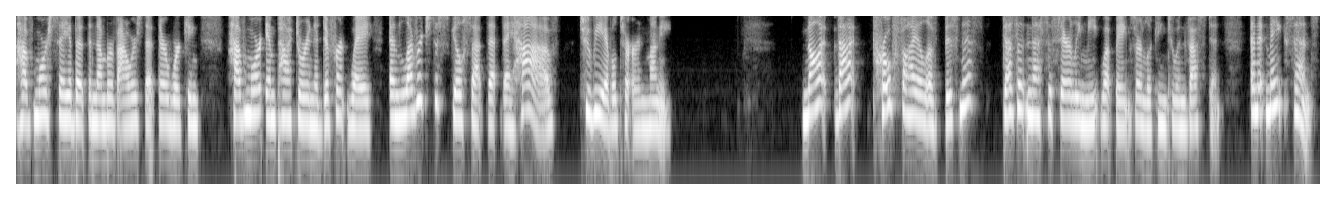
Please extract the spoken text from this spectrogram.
have more say about the number of hours that they're working, have more impact or in a different way and leverage the skill set that they have to be able to earn money. Not that profile of business doesn't necessarily meet what banks are looking to invest in. And it makes sense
